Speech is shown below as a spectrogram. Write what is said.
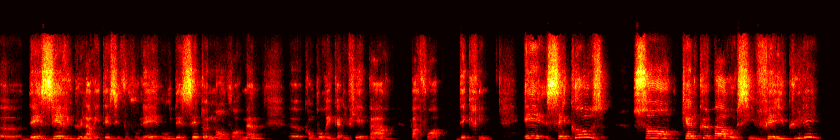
euh, des irrégularités, si vous voulez, ou des étonnements, voire même euh, qu'on pourrait qualifier par parfois des crimes. Et ces causes sont quelque part aussi véhiculées,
